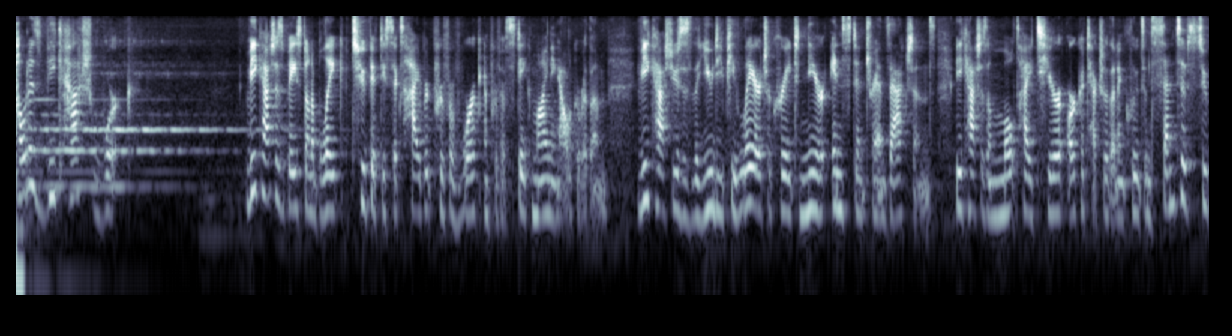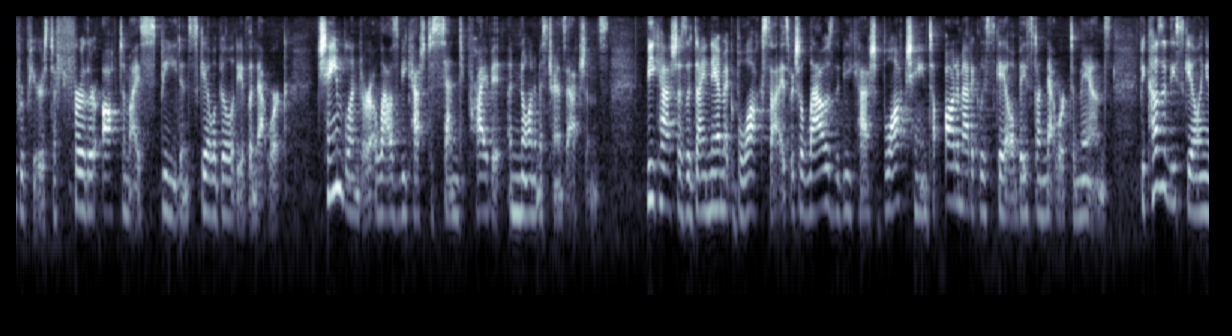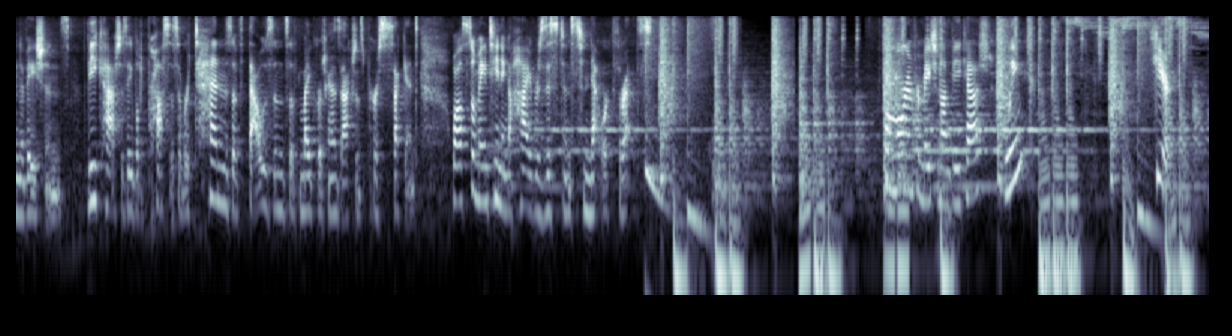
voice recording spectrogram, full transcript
Vcash work? Vcash is based on a Blake 256 hybrid proof of work and proof of stake mining algorithm. Vcash uses the UDP layer to create near instant transactions. Vcash is a multi-tier architecture that includes incentive superpeers to further optimize speed and scalability of the network. Chainblender allows Vcash to send private, anonymous transactions. Vcash has a dynamic block size, which allows the Vcash blockchain to automatically scale based on network demands. Because of these scaling innovations, Vcash is able to process over tens of thousands of microtransactions per second, while still maintaining a high resistance to network threats. For more information on Vcash, Link here.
